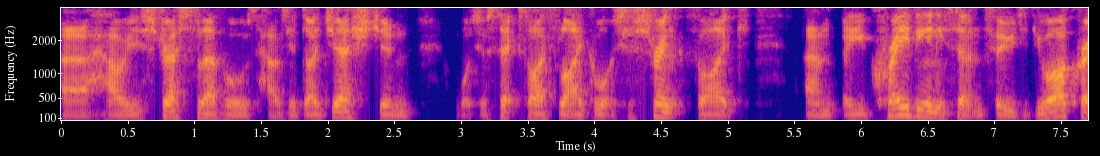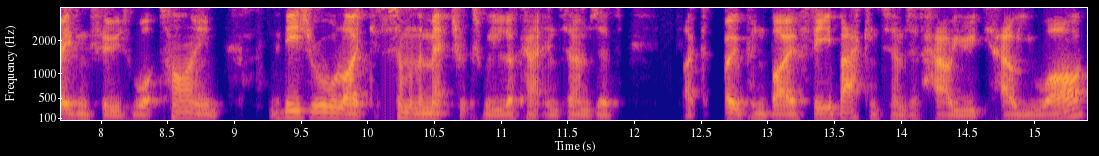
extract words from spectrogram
uh, how are your stress levels, how's your digestion, what's your sex life like, what's your strength like, um, are you craving any certain foods? If you are craving foods, what time? These are all like some of the metrics we look at in terms of like open biofeedback in terms of how you how you are,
